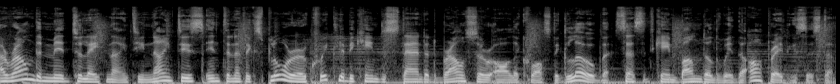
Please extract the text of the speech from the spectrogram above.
Around the mid to late 1990s, Internet Explorer quickly became the standard browser all across the globe since it came bundled with the operating system.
